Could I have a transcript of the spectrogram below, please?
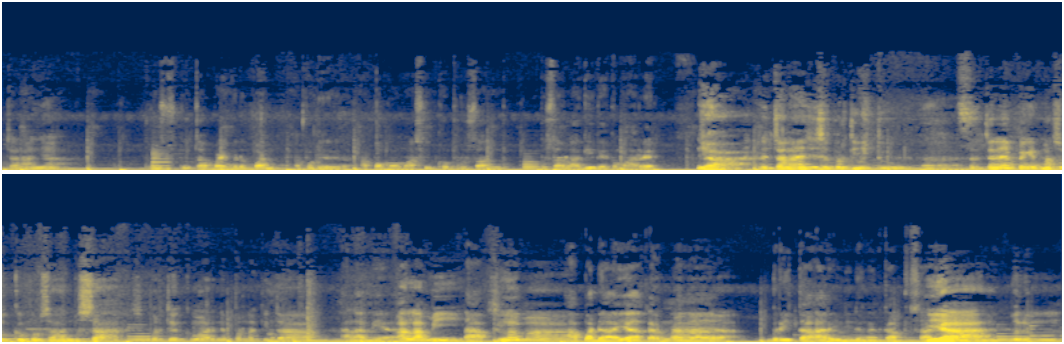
rencananya terus untuk capaian ke depan apa kira apa mau masuk ke perusahaan besar lagi kayak kemarin? Ya rencananya sih seperti itu. Nah, rencananya pengen masuk ke perusahaan besar seperti yang kemarin yang pernah kita alami ya? alami tapi selama apa daya? Karena Apa daya. berita hari ini dengan kampus hari iya belum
